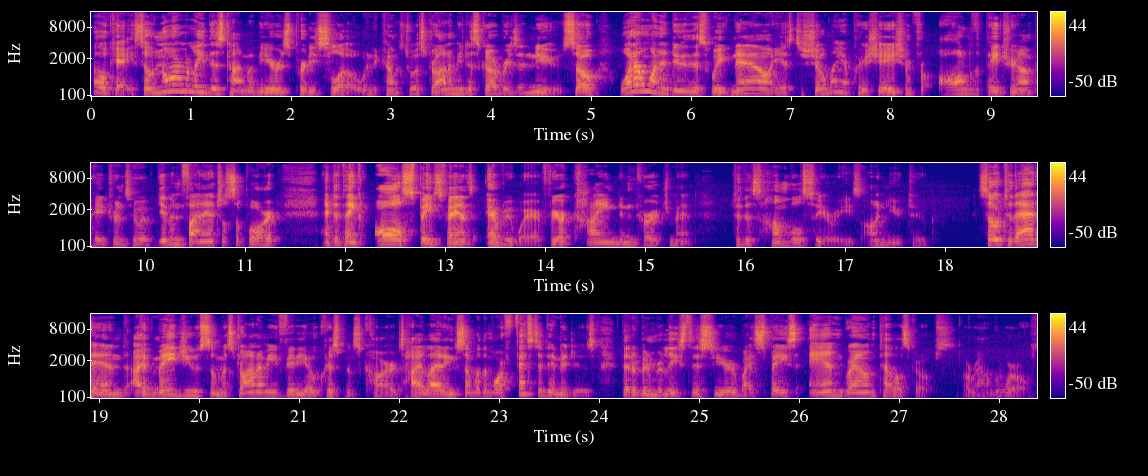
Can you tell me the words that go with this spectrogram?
Okay, so normally this time of year is pretty slow when it comes to astronomy discoveries and news. So what I want to do this week now is to show my appreciation for all of the Patreon patrons who have given financial support and to thank all space fans everywhere for your kind encouragement to this humble series on YouTube. So to that end, I've made you some astronomy video Christmas cards highlighting some of the more festive images that have been released this year by space and ground telescopes around the world.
